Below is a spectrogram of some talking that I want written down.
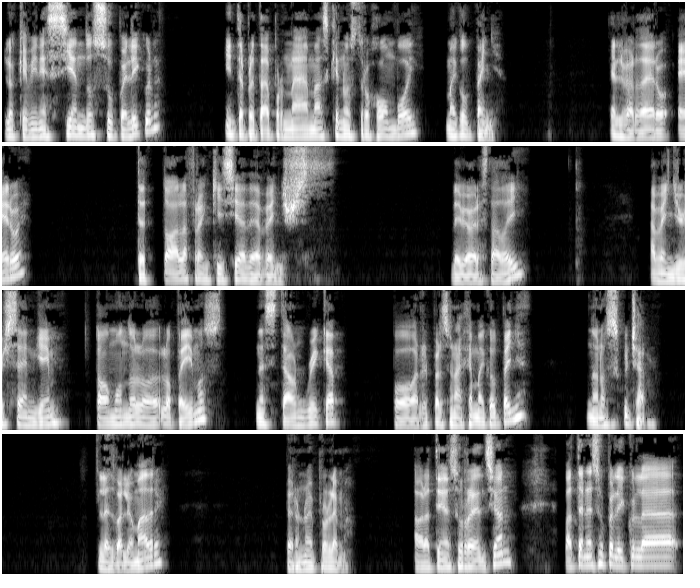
lo que viene siendo su película, interpretada por nada más que nuestro homeboy, Michael Peña, el verdadero héroe de toda la franquicia de Avengers. Debió haber estado ahí. Avengers Endgame, todo el mundo lo, lo pedimos. Necesitaba un recap por el personaje Michael Peña. No nos escucharon. Les valió madre, pero no hay problema. Ahora tiene su redención. Va a tener su película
